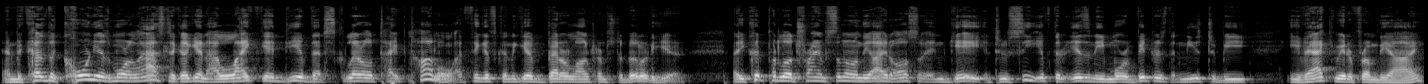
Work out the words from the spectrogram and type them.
And because the cornea is more elastic, again, I like the idea of that scleral type tunnel. I think it's going to give better long-term stability here. Now you could put a little triamcinolone on the eye to also engage to see if there is any more vitreous that needs to be evacuated from the eye.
